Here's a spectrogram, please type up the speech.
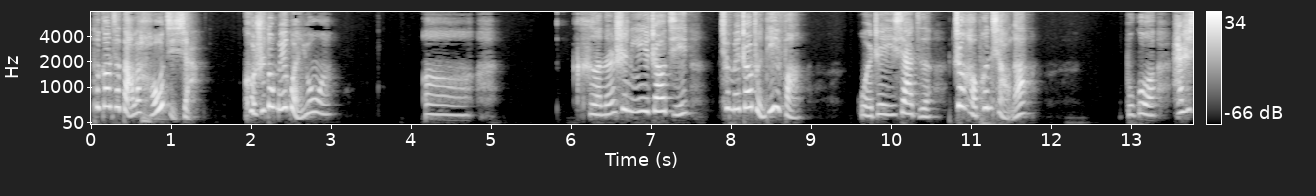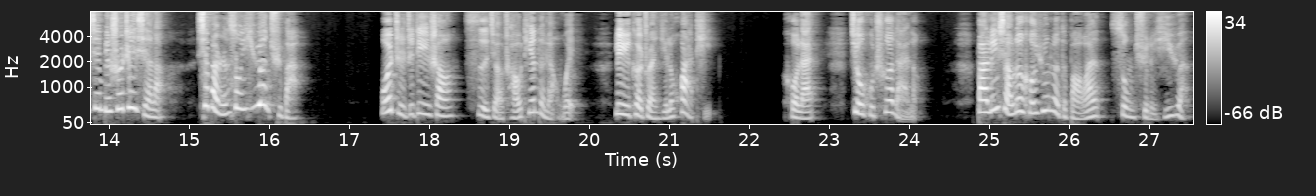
他刚才打了好几下，可是都没管用啊。哦，可能是你一着急就没找准地方，我这一下子正好碰巧了。不过还是先别说这些了，先把人送医院去吧。我指着地上四脚朝天的两位，立刻转移了话题。后来救护车来了。把林小乐和晕了的保安送去了医院。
